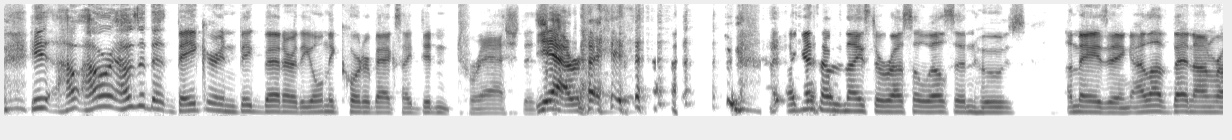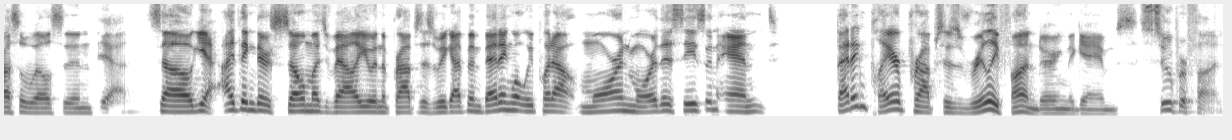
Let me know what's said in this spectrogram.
he, how how are, how is it that Baker and Big Ben are the only quarterbacks I didn't trash this? Yeah, right. I, I guess I was nice to Russell Wilson, who's amazing. I love betting on Russell Wilson. Yeah. So yeah, I think there's so much value in the props this week. I've been betting what we put out more and more this season, and betting player props is really fun during the games. Super fun.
